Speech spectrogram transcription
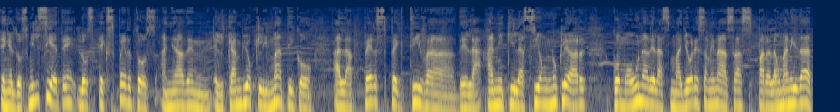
En el 2007, los expertos añaden el cambio climático a la perspectiva de la aniquilación nuclear como una de las mayores amenazas para la humanidad.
